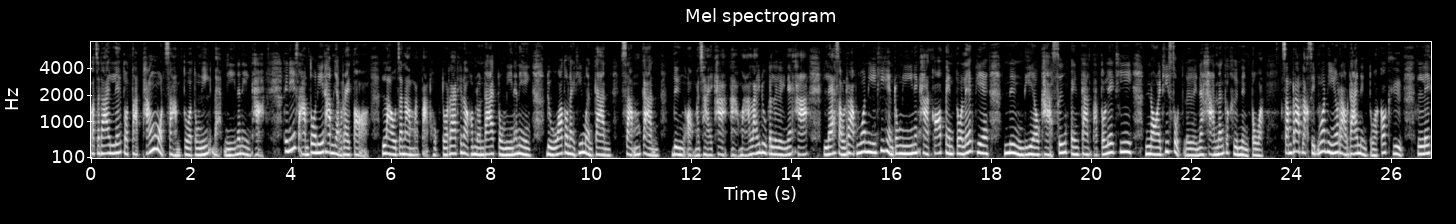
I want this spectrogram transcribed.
ก็จะได้เลขตัวตัดทั้งหมด 3 ตัวตรงนี้แบบนี้นั่นเองค่ะ ทีนี้ 3 ตัวนี้ทำอย่างไรต่อ เราจะนำมาตัด 6 ตัวแรกที่เราคำนวณได้ตรงนี้นั่นเอง ดูว่าตัวไหนที่เหมือนกันซ้ำกันดึงออกมาใช้ค่ะอ่ามาไล่ดูกันเลยนะคะ และสำหรับรับงวดนี้ที่เห็นตรงนี้นะคะก็เป็นตัวเลขเพียง 1 เดียวค่ะ ซึ่งเป็นการตัดตัวเลขที่น้อยที่สุดเลยนะคะ นั่นก็คือ 1 ตัวสำหรับหลักสิบงวดนี้เราได้ 1 ตัวก็คือเลข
